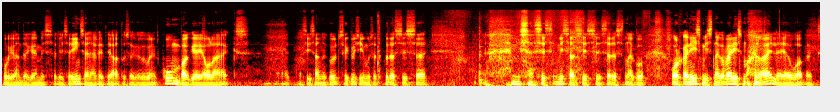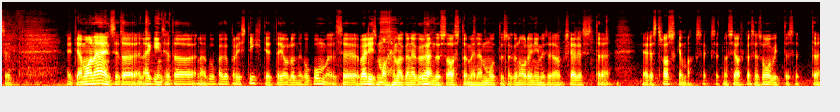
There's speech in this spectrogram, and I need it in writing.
kui on tegemist sellise inseneriteadusega, kui nüüd kumbagi ei ole, eks, et noh, siis on nagu üldse küsimus, et kuidas siis see mis sa siis, mis sa siis sellest nagu organismist nagu välismaailma välja jõuab, eks, et et ja ma näen seda, nägin seda nagu väga päris tihti, et ei olnud nagu kumm-, see välismaailmaga nagu ühendusse astumine muutus nagu noore inimese jaoks järjest, järjest raskemaks, eks, et noh, sealt ka see soovitus, et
